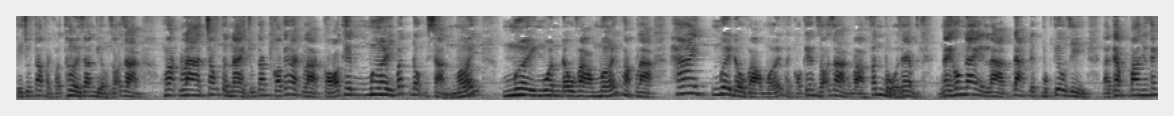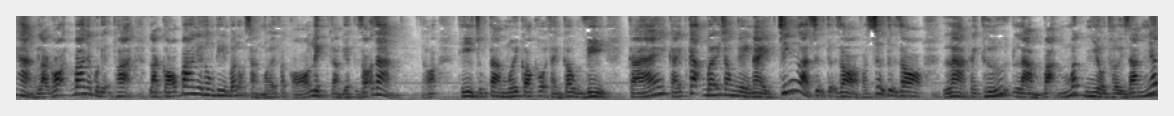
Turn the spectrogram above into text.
Thì chúng ta phải có thời gian biểu rõ ràng. Hoặc là trong tuần này chúng ta có kế hoạch là có thêm 10 bất động sản mới 10 nguồn đầu vào mới hoặc là 20 đầu vào mới phải có kế hoạch rõ ràng và phân bổ xem ngày hôm nay là đạt được mục tiêu gì là gặp bao nhiêu khách hàng là gọi bao nhiêu cuộc điện thoại là có bao nhiêu thông tin bất động sản mới và có lịch làm việc rõ ràng đó thì chúng ta mới có cơ hội thành công vì cái cái cạm bẫy trong nghề này chính là sự tự do và sự tự do là cái thứ làm bạn mất nhiều thời gian nhất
